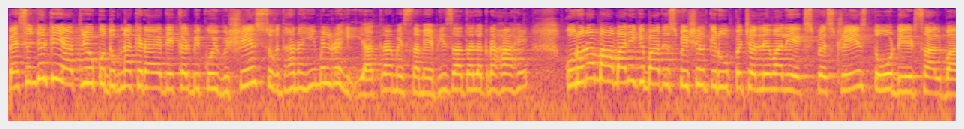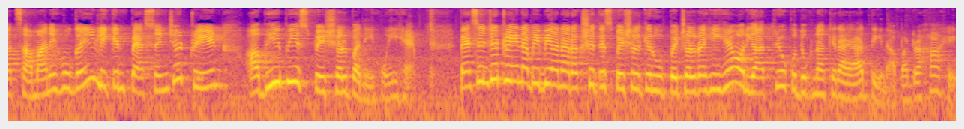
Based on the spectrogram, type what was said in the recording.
पैसेंजर के यात्रियों को दुगना किराया देकर भी कोई विशेष सुविधा नहीं मिल रही। यात्रा में समय भी ज़्यादा लग रहा है। कोरोना महामारी के बाद स्पेशल के रूप में चलने वाली एक्सप्रेस ट्रेन तो डेढ़ साल बाद सामान्य हो गई, लेकिन लेकिन पैसेंजर ट्रेन अभी भी स्पेशल बनी हुई है। पैसेंजर ट्रेन अभी भी अनारक्षित स्पेशल के रूप में चल रही हैं और यात्रियों को दुगना किराया देना पड़ रहा है।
